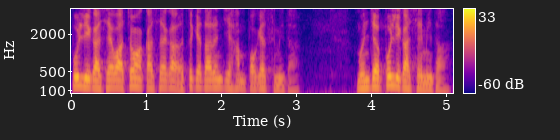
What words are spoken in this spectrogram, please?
분리과세와 종합과세가 어떻게 다른지 한번 보겠습니다. 먼저 분리과세입니다.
